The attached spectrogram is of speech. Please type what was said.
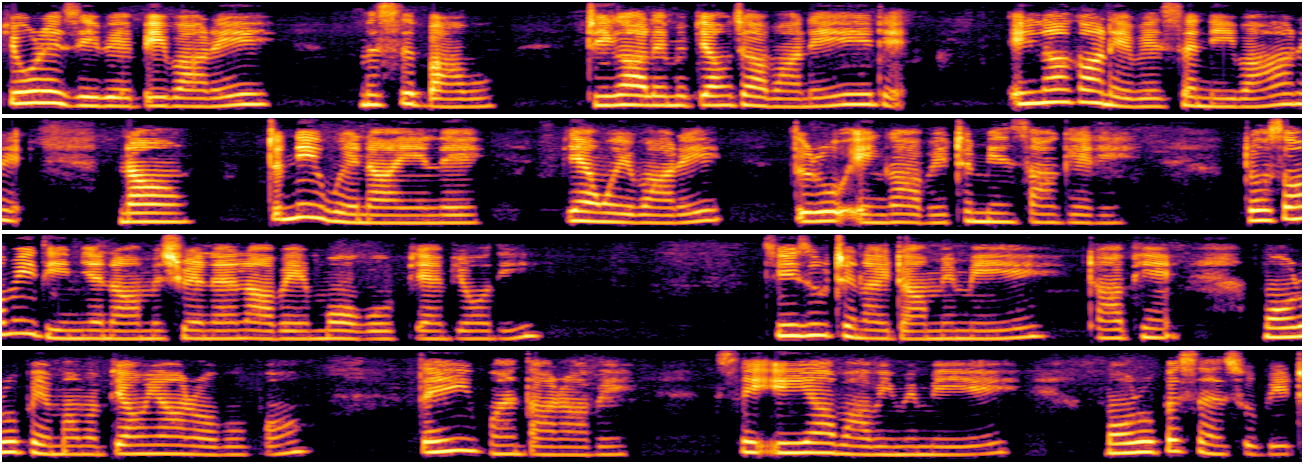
ပြောတဲ့ဈေးပဲပေးပါတယ် မစစ်ပါဘူး ဒီကလည်း မပြောင်းကြပါနဲ့တဲ့ အိမ်လာကနေပဲ ဆက်နေပါတဲ့ နောင်တနေ့ဝင်လာရင်လဲပြန်ဝယ်ပါတယ် သူတို့အိမ်ကပဲ ထမင်းစားခဲ့တယ် ဒေါ်စောမိသည် မျက်နှာမရွှင်လန်းလာပဲမော်ကို ပြန်ပြောသည် ကျေးဇူးတင်လိုက်တာ မေမေရေ ဒါဖြင့် မော်တို့ ဘယ်မှ မပြောင်းရတော့ဘူးပေါ့ သိဝမ်းသာတာပဲ စိတ်အေးရပါပြီ မေမေရေ မော်တို့ပတ်စံစုပြီး တ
